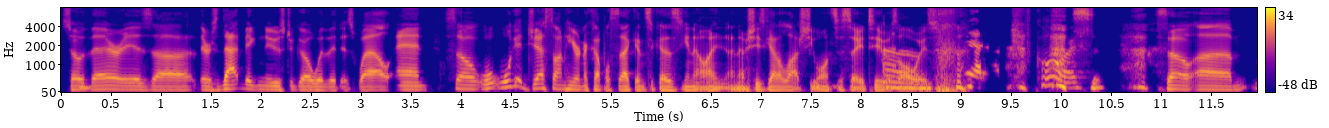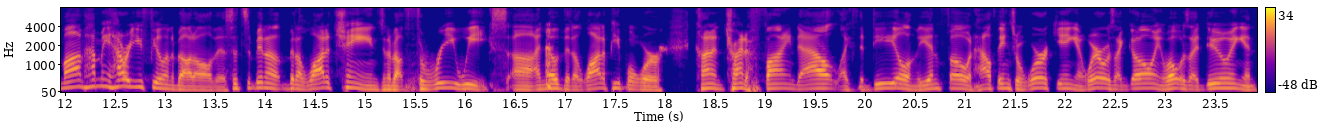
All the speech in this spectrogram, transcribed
So Mhm. there is uh, there's that big news to go with it as well. And so we'll, we'll get Jess on here in a couple seconds because you know I, I know she's got a lot she wants to say too, as Um, always. Of course. So, um, mom, how many? How are you feeling about all this? It's been a been a lot of change in about three weeks. Uh, I know that a lot of people were kind of trying to find out like the deal and the info and how things were working and where was I going, what was I doing, and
